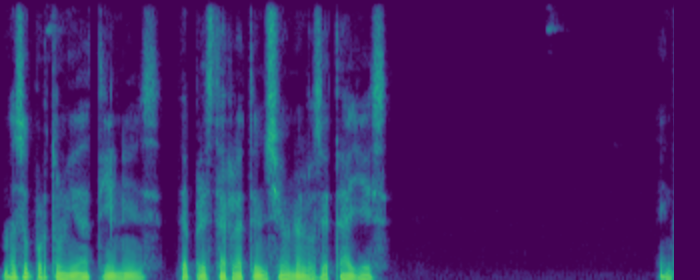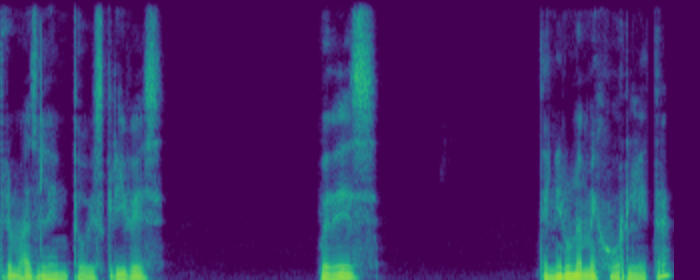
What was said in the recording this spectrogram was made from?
más oportunidad tienes de prestarle atención a los detalles. Entre más lento escribes, puedes tener una mejor letra.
